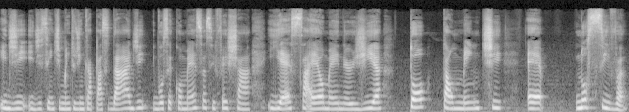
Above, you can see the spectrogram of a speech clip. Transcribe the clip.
e de, e de sentimento de incapacidade, e você começa a se fechar. E essa é uma energia totalmente é, nociva.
